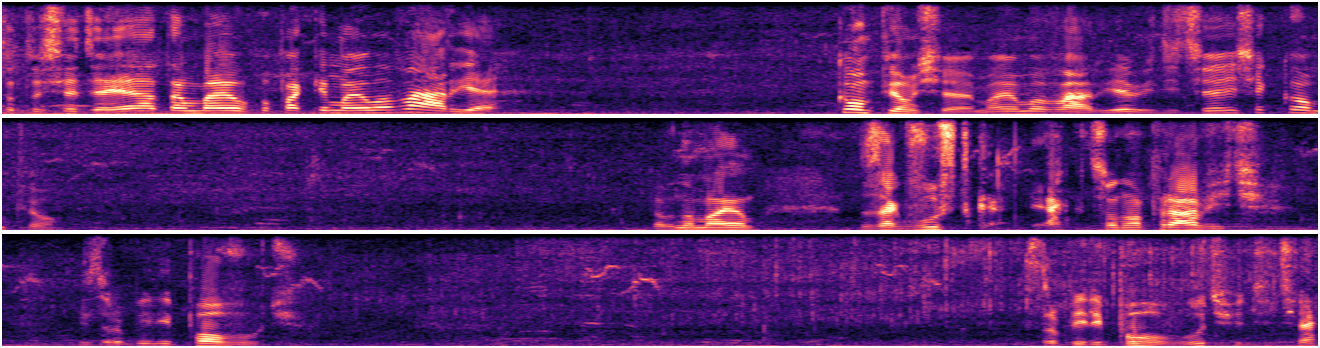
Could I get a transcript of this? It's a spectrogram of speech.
Co tu się dzieje, a tam mają chłopaki mają awarię. Kąpią się, mają awarię, widzicie, i się kąpią. Pewno mają zagwózdkę, jak co naprawić. I zrobili powódź. Zrobili powódź, widzicie?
